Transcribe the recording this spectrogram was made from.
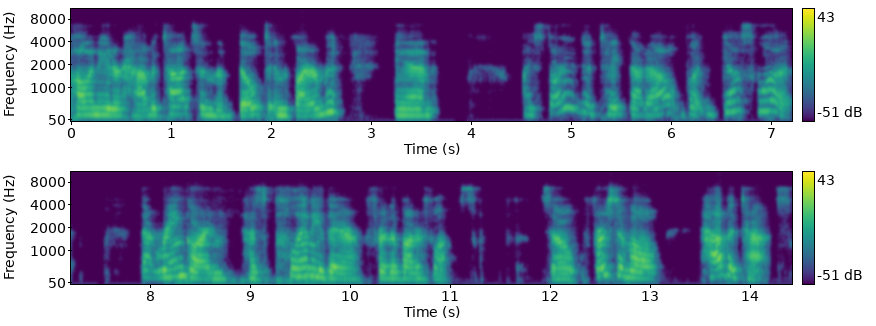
pollinator habitats in the built environment. And I started to take that out, but guess what? that rain garden has plenty there for the butterflies. So first of all, habitats.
